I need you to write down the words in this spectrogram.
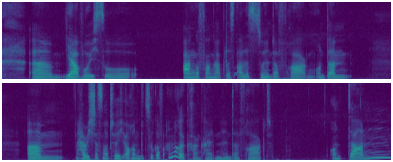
ähm, ja, wo ich so angefangen habe, das alles zu hinterfragen. Und dann ähm, habe ich das natürlich auch in Bezug auf andere Krankheiten hinterfragt. Und dann,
